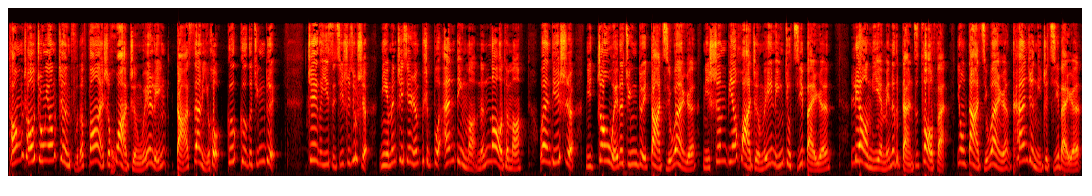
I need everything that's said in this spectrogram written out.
唐朝中央政府的方案是化整为零，打散了以后割各个军队。这个意思其实就是你们这些人不是不安定吗？能闹腾吗？问题是你周围的军队大几万人，你身边化整为零就几百人，谅你也没那个胆子造反，用大几万人看着你这几百人，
